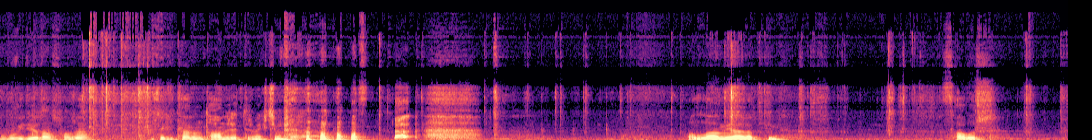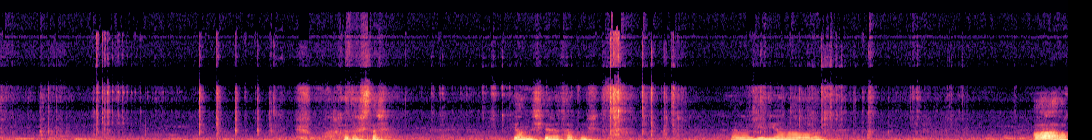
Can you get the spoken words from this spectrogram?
Bu videodan sonra işte gitarını tamir ettirmek için ben anlamaz. Allah'ım ya Rabbim. Sabır. Arkadaşlar yanlış yere takmışız. Hemen bir yana alalım. Aa bak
